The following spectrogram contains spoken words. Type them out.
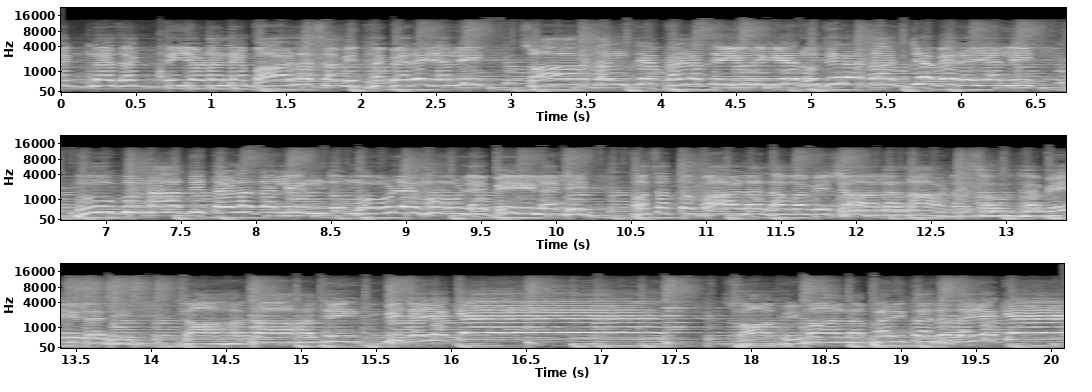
ಯಜ್ಞದಗ್ನಿಯೊಡನೆ ಬಾಳ ಸವಿಧ ಬೆರೆಯಲಿ. ಸ್ವಾತಂತ್ರ್ಯ ಪ್ರಣತಿಯುರಿಗೆ ರುಧಿರ ರಾಜ್ಯ ಬೆರೆಯಲಿ ಭೂಬುನಾದಿ ತಳದಲ್ಲಿಂದು ಮೂಳೆ ಮೂಳೆ ಬೀಳಲಿ. ಹೊಸತು ಬಾಳ ನವ ವಿಶಾಲ ನಾಡ ಸೌಧ ಬೇಳಲಿ. ದಾಹ ದಾಹ ದಿಗ್ವಿಜಯಕ್ಕೆ, ಸ್ವಾಭಿಮಾನ ಭರಿತ ಹೃದಯಕ್ಕೆ.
